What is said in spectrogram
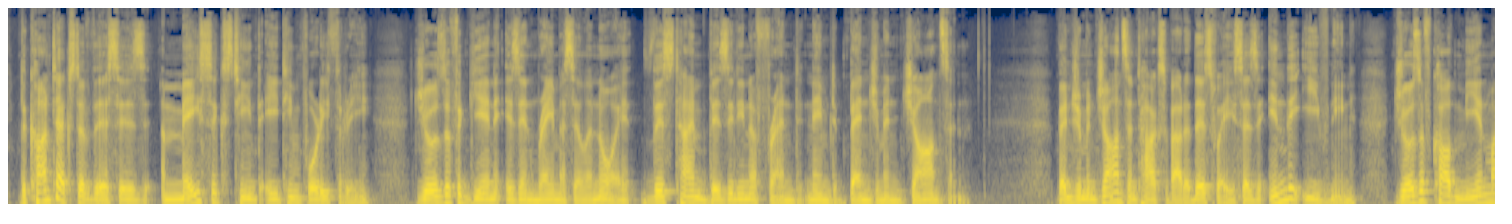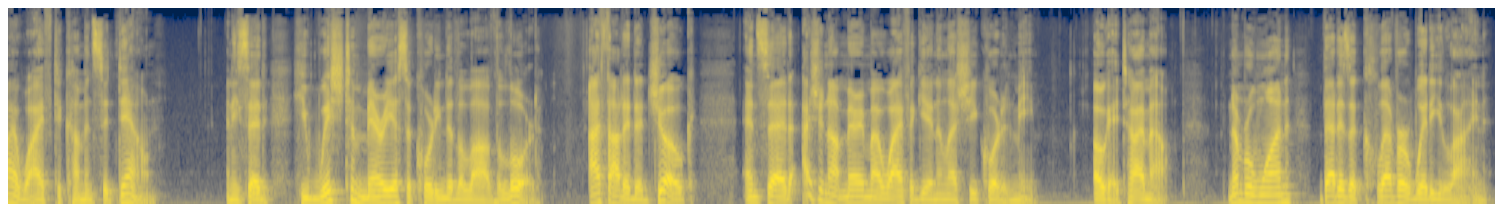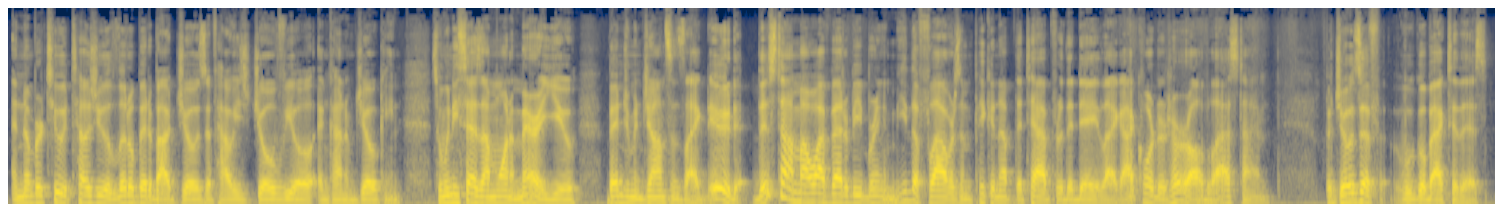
The context of this is May 16th, 1843. Joseph again is in Ramus, Illinois, this time visiting a friend named Benjamin Johnson. Benjamin Johnson talks about it this way. He says, In the evening, Joseph called me and my wife to come and sit down. And he said, He wished to marry us according to the law of the Lord. I thought it a joke and said, I should not marry my wife again unless she courted me. Okay, time out. Number one, that is a clever, witty line. And number two, it tells you a little bit about Joseph, how he's jovial and kind of joking. So when he says, I want to marry you, Benjamin Johnson's like, dude, this time my wife better be bringing me the flowers and picking up the tab for the day. Like I courted her all the last time. But Joseph, we'll go back to this.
